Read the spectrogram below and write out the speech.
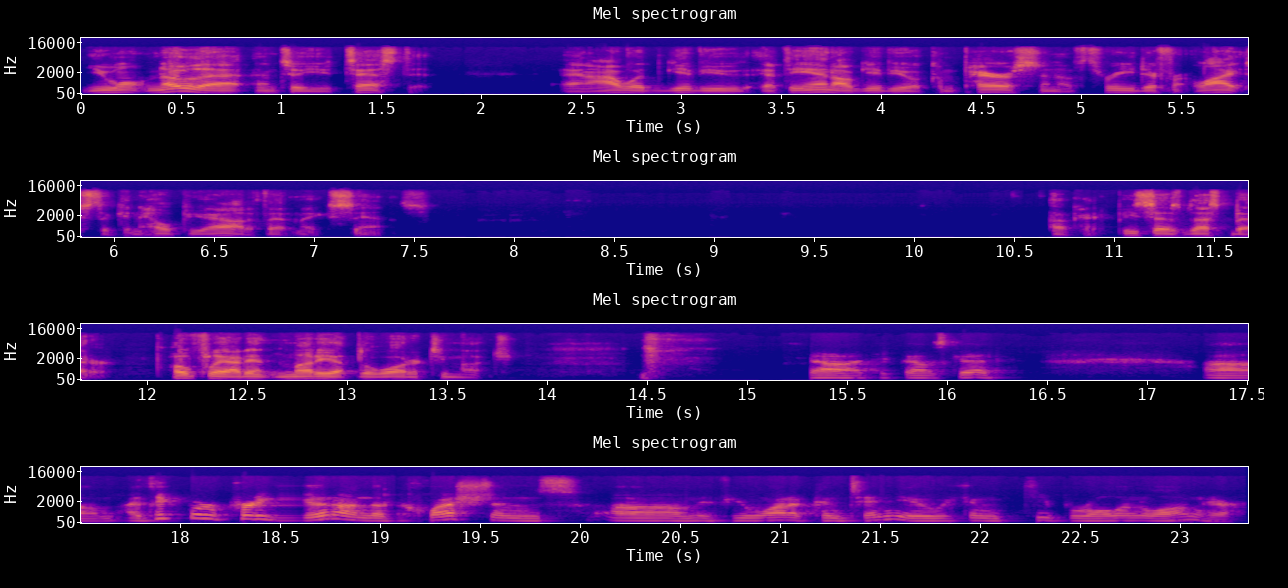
You won't know that until you test it. And I would give you, at the end, I'll give you a comparison of three different lights that can help you out if that makes sense. Okay, he says that's better. Hopefully, I didn't muddy up the water too much. no, I think that was good. Um, I think we're pretty good on the questions. Um, if you want to continue, we can keep rolling along here.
